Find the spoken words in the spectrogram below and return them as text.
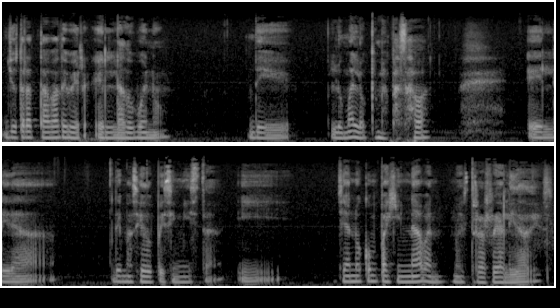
yo trataba de ver el lado bueno de lo malo que me pasaba, él era demasiado pesimista y ya no compaginaban nuestras realidades.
